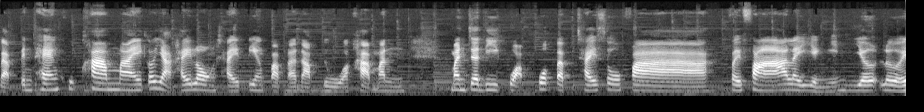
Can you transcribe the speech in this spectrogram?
แบบเป็นแท้งคุกคามไหมก็อยากให้ลองใช้เตียงปรับระดับดูอะค่ะ มันมันจะดีกว่าพวกแบบใช้โซฟาไฟฟ้าอะไรอย่างนี้เยอะเลย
